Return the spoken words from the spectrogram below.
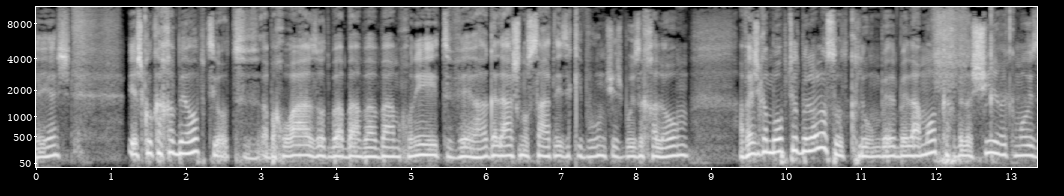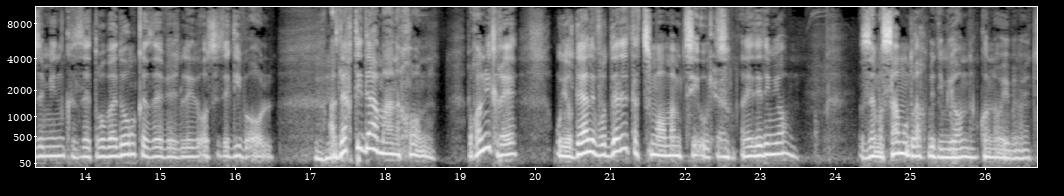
יש... יש כל כך הרבה אופציות. הבחורה הזאת במכונית, והעגלה שנוסעת לאיזה כיוון שיש בו איזה חלום. אבל יש גם אופציות בלא לעשות כלום, ב- בלעמוד כך ולשיר כמו איזה מין כזה טרובדור כזה ולעשות איזה גבעול. Mm-hmm. אז לך תדע מה הנכון. בכל מקרה, הוא יודע לבודד את עצמו מהמציאות כן. על ידי דמיון. זה מסע מודרך בדמיון קולנועי באמת.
